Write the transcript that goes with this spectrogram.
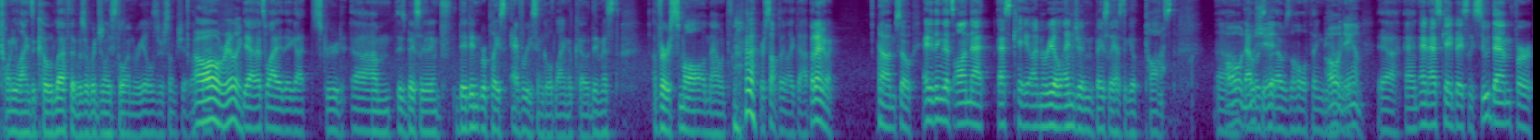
20 lines of code left that was originally still on Reels or some shit like that. Oh, really? Yeah, that's why they got screwed. Um, is basically they didn't they didn't replace every single line of code. They missed a very small amount or something like that. But anyway, um, so anything that's on that SK Unreal engine basically has to get tossed. Uh, Oh, that no was shit. The, that was the whole thing. Oh, behind it. damn. Yeah, and and SK basically sued them for.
